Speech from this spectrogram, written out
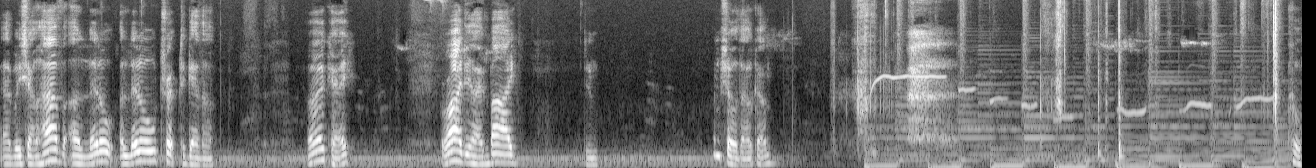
and we shall have a little a little trip together. Okay. Righty then, bye. I'm sure they'll come. Oh.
